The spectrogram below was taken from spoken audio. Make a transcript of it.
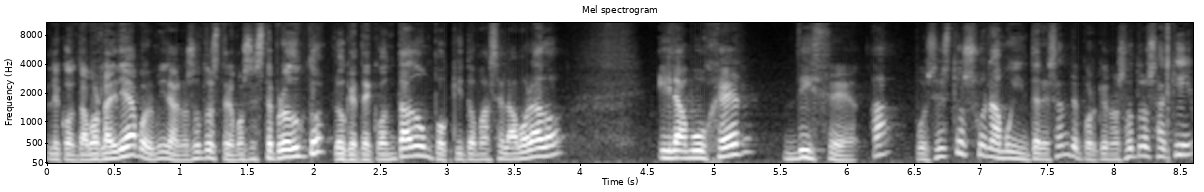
le contamos la idea, pues mira, nosotros tenemos este producto, lo que te he contado, un poquito más elaborado, y la mujer dice, ah, pues esto suena muy interesante, porque nosotros aquí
